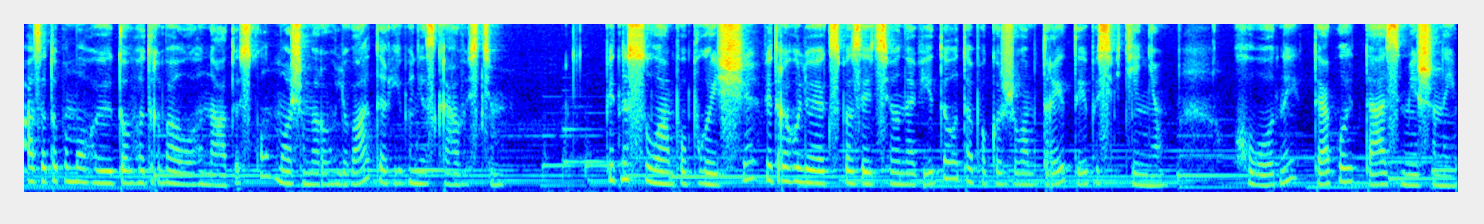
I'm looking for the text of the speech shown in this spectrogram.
а за допомогою довготривалого натиску можемо регулювати рівень яскравості. Піднесу лампу ближче, відрегулюю експозицію на відео та покажу вам три типи світіння холодний, теплий та змішаний.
